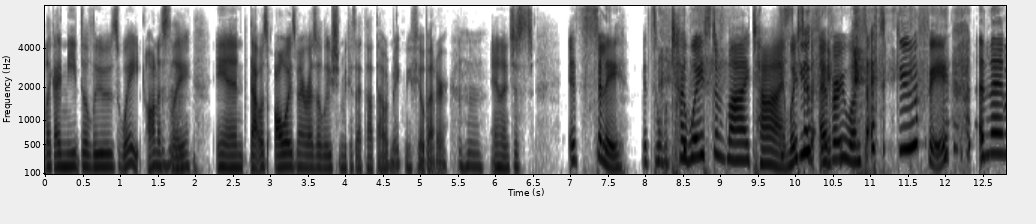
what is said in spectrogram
like I need to lose weight, honestly. And that was always my resolution because I thought that would make me feel better. Mhm. And it just it's silly. It's a waste of my time. It's waste of goofy. everyone's. It's goofy. And then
